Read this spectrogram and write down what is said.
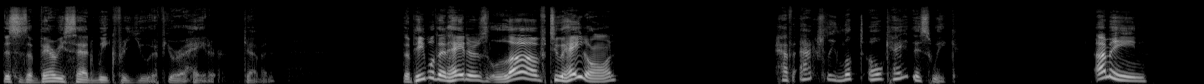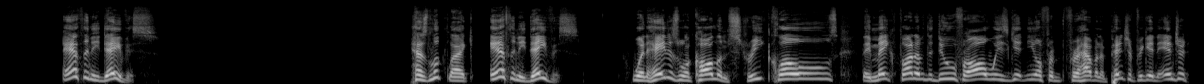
this is a very sad week for you if you're a hater, Kevin. The people that haters love to hate on have actually looked okay this week. I mean, Anthony Davis has looked like Anthony Davis. When haters will call him street clothes, they make fun of the dude for always getting, you know, for, for having a penchant for getting injured.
